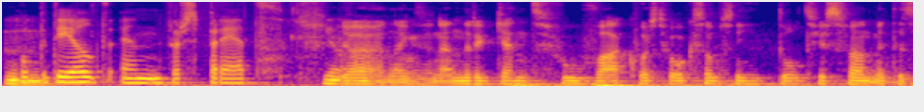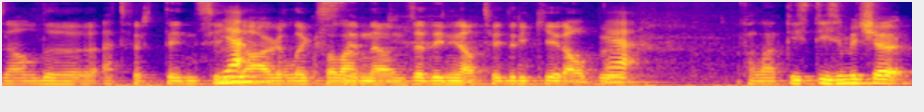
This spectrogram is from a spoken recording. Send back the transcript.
Mhm. opdeelt en verspreidt. Ja. Ja, en langs een andere kant, hoe vaak word je ook soms niet doodgeswand met dezelfde advertentie Ja. dagelijks. Voilà. En dan zet je die al twee, drie keer al beu. Ja, Voilà, het, is, het is een beetje,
